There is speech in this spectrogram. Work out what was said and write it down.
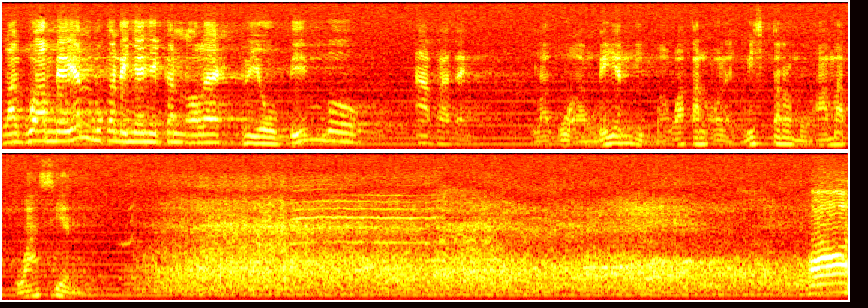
lagu Ambeien bukan dinyanyikan oleh Rio Bimbo. Apa teng? Lagu Ambeien dibawakan oleh Mr. Muhammad Wasir. Oh,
